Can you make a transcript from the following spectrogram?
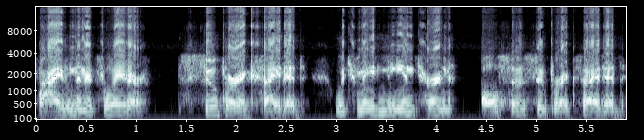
five minutes later super excited, which made me in turn also super excited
